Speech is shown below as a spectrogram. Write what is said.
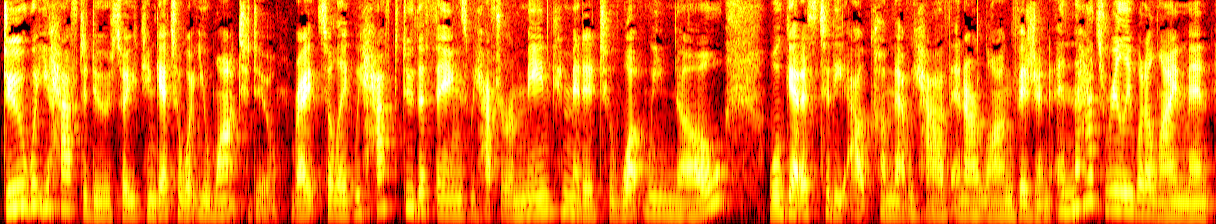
do what you have to do so you can get to what you want to do, right? So, like, we have to do the things, we have to remain committed to what we know will get us to the outcome that we have in our long vision. And that's really what alignment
